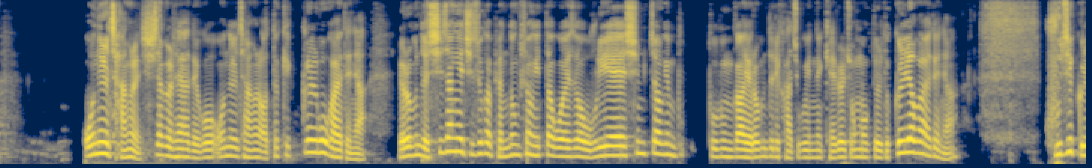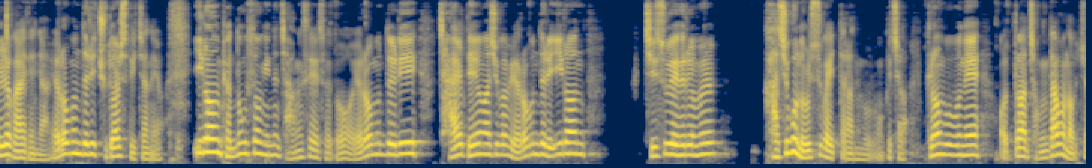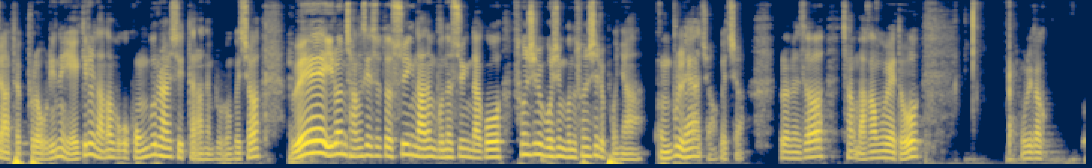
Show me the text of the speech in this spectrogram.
오늘 장을 시작을 해야 되고 오늘 장을 어떻게 끌고 가야 되냐 여러분들 시장의 지수가 변동성이 있다고 해서 우리의 심적인 부, 부분과 여러분들이 가지고 있는 개별 종목들도 끌려가야 되냐 굳이 끌려가야 되냐? 여러분들이 주도할 수도 있잖아요. 이런 변동성 있는 장세에서도 여러분들이 잘 대응하시고 하면 여러분들이 이런 지수의 흐름을 가지고 놀 수가 있다라는 부분 그쵸? 그런 부분에 어떠한 정답은 없지만 100% 우리는 얘기를 나눠보고 공부를 할 수 있다라는 부분 그쵸? 왜 이런 장세에서도 수익 나는 분은 수익 나고 손실 보신 분은 손실을 보냐? 공부를 해야죠 그쵸? 그러면서 장 마감 후에도 우리가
